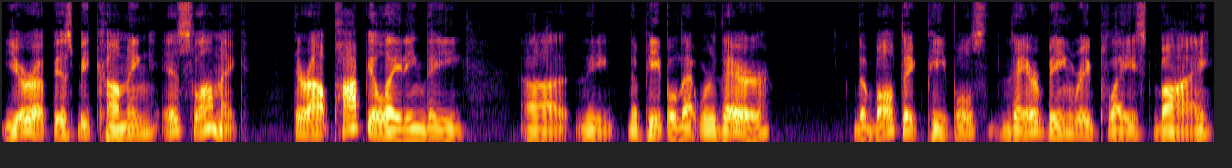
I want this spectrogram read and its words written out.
Europe is becoming Islamic. They're outpopulating the, uh, the, the people that were there, the Baltic peoples. They're being replaced by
